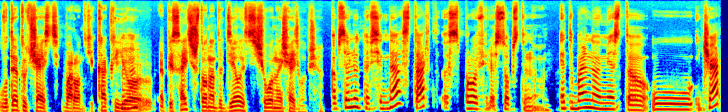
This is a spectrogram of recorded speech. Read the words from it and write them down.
вот эту часть воронки, как ее угу. описать, что надо делать, с чего начать вообще? Абсолютно всегда старт с профиля собственного. Это больное место у HR,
